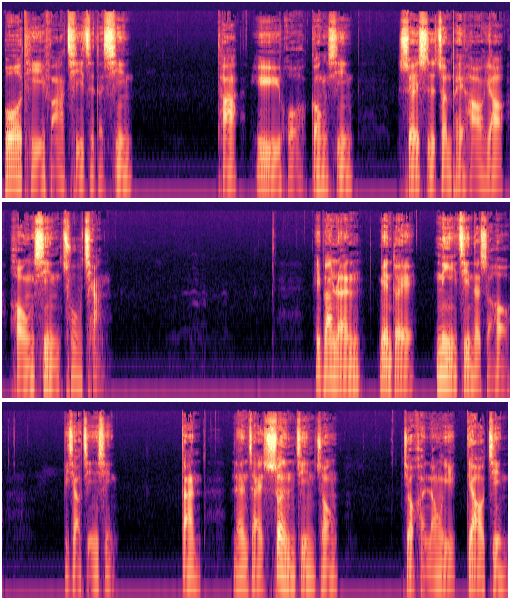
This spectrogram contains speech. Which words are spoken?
波提法妻子的心，他欲火攻心，随时准备好要红杏出墙。一般人面对逆境的时候，比较警醒。但人在顺境中，就很容易掉进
